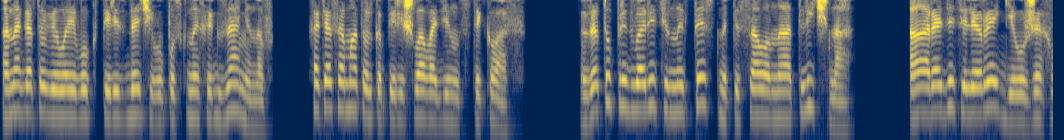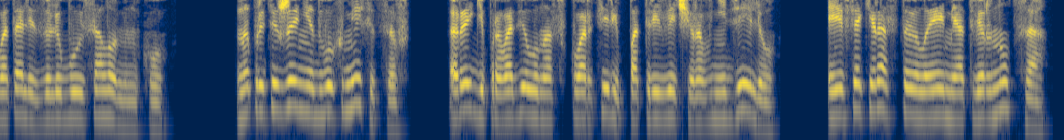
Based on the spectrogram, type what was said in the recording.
Она готовила его к пересдаче выпускных экзаменов, хотя сама только перешла в одиннадцатый класс. Зато предварительный тест написала на отлично, а родители Регги уже хватались за любую соломинку. На протяжении двух месяцев Регги проводил у нас в квартире по три вечера в неделю, и всякий раз стоило Эми отвернуться,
